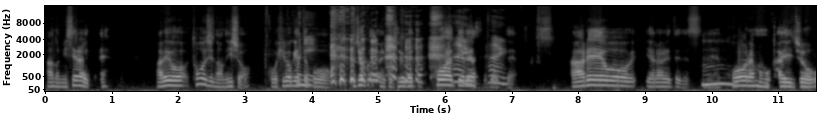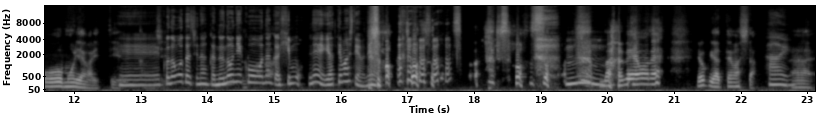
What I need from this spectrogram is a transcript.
あの見せられてね、あれを当時のあの衣装、こう広げて、ここう、クジャクのようにこう広げて、こうやってやるやつで、こうはい。やって、あれをやられてですね、うんこれも会場大盛り上がりっていう感じ。子供たちなんか布にこうなんか紐ねやってましたよね。そうそうそうそう。そうそう。うん。真似をね、よくやってました。はい。はい。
